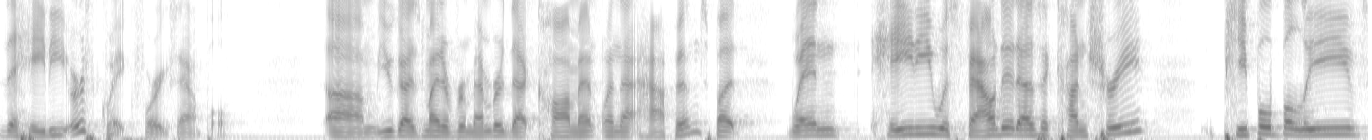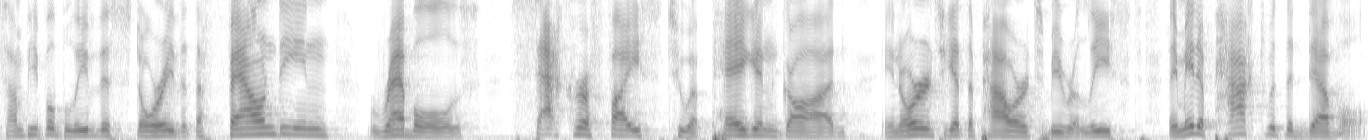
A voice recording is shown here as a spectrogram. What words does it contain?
the Haiti earthquake, for example. Um, you guys might have remembered that comment when that happened, but when Haiti was founded as a country, people believe, some people believe this story that the founding rebels sacrificed to a pagan god in order to get the power to be released. They made a pact with the devil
